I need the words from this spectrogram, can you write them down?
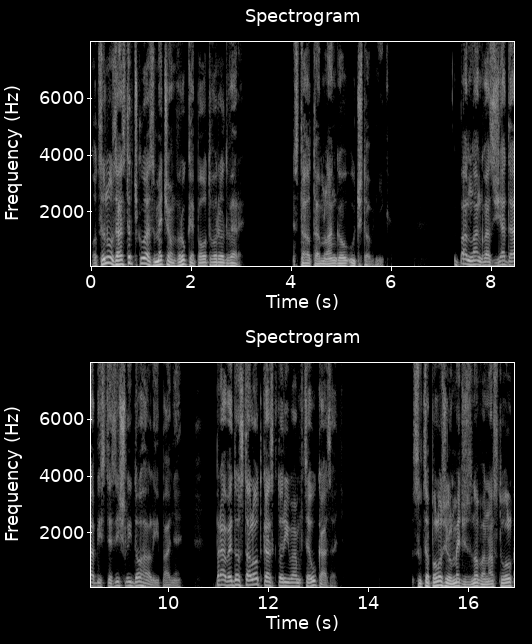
odsunul zástrčku a s mečom v ruke pootvoril dvere. Stal tam Langov účtovník. Pán Lang vás žiada, aby ste zišli do haly, pane. Práve dostal odkaz, ktorý vám chce ukázať. Sudca položil meč znova na stôl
